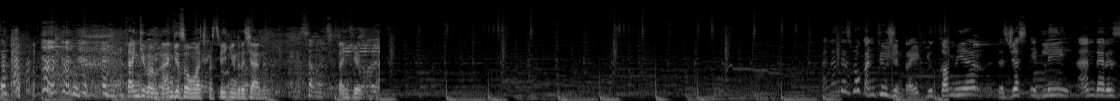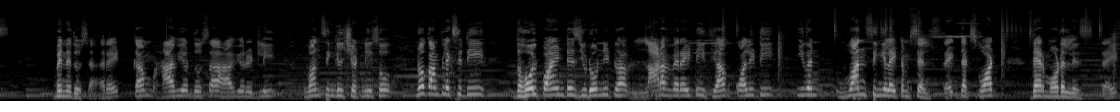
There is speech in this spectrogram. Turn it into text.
yeah. Thank you, ma'am. Thank you so much for speaking to the channel. Thank you so much. Thank you. And then there's no confusion, right? You come here, there's just idli, and there is benne dosa, right? Come, have your dosa, have your idli, one single chutney. So no complexity. The whole point is you don't need to have lot of variety. If you have quality, even one single item sells, right? That's what their model is, right?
